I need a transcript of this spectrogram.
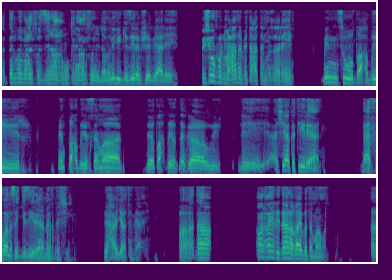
حتى اللي ما بيعرفوا الزراعة ممكن يعرفوا لما نيجي الجزيرة بشوف يعني بيشوفوا المعاناة بتاعت المزارعين. من سوء تحضير من تحضير سماد لتحضير تقاوي لأشياء كثيرة يعني. بيعرفوها ناس الجزيرة يعني أكتر شيء في حاجاتهم يعني. فده أول حاجة الإدارة غايبة تماما. لا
